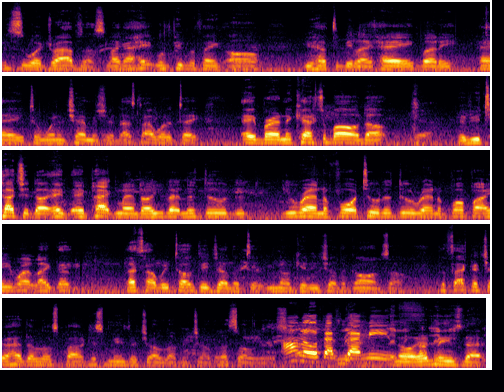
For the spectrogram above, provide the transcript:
This is what drives us. Like I hate when people think, oh, you have to be like, hey, buddy, hey, to win a championship. That's not what it takes. Hey, Brandon, catch the ball, dog. Yeah. If you touch it, dog. Hey, hey Pac-Man, dog. You letting this dude? You ran the four-two. This dude ran the four-five. He run like that. That's how we talk to each other to, you know, get each other going. So the fact that y'all had that little spark just means that y'all love each other. That's all it is. I don't know if that's what that means. No, it means that.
